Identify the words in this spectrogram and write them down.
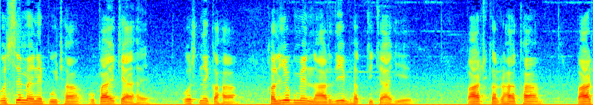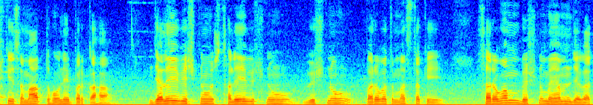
उससे मैंने पूछा, उपाय क्या है? उसने कहा, कलयुग में नारदी भक्ति चाहिए। पाठ कर रहा था। पाठ के समाप्त होने पर कहा जले विष्णु, स्थले विष्णु विष्णु पर्वत मस्तके सर्व विष्णुमयम जगत।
